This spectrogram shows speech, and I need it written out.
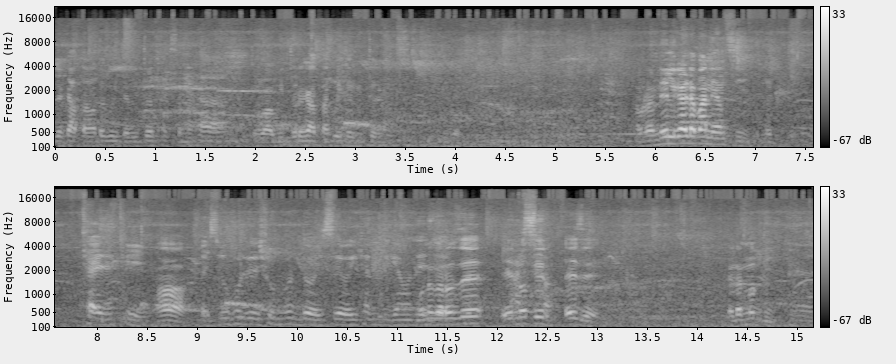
যে কাতা মাথা কইতে ভিতরে থাকছে না। হ্যাঁ। তো ভিতরে কাতা কইতে ভিতরে। আমরা নীলগাড়িটা পানি আনছি। নদীতে। তাই নাকি? হ্যাঁ। ওই হয়েছে ওইখান থেকে আমাদের মনে করো যে- এই নদীর এই যে এটা নদী। হ্যাঁ,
